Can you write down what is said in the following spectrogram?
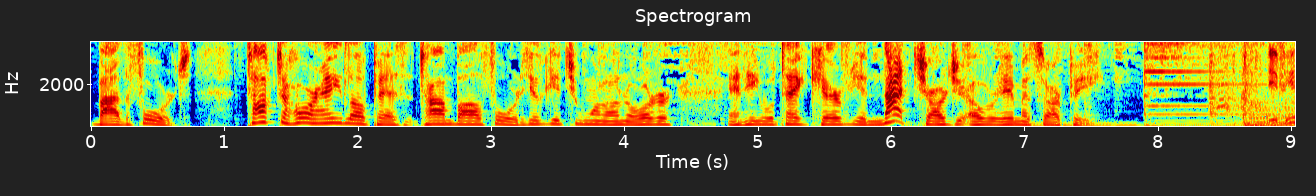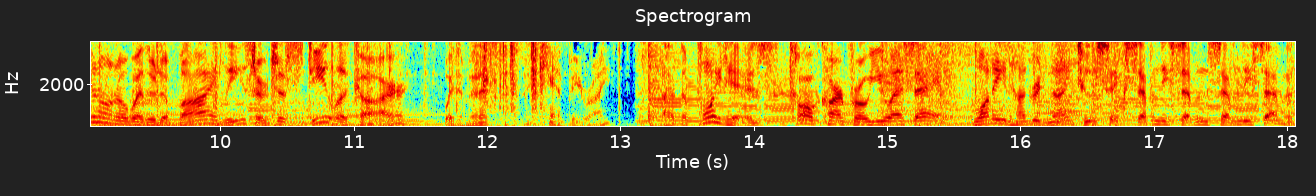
by the Fords talk to Jorge Lopez at Tomball Ford. He'll get you one on order and he will take care of you and not charge you over MSRP. If you don't know whether to buy, lease, or just steal a car, wait a minute, can't be right. Uh, the point is, call CarPro USA, 1 800 926 7777.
